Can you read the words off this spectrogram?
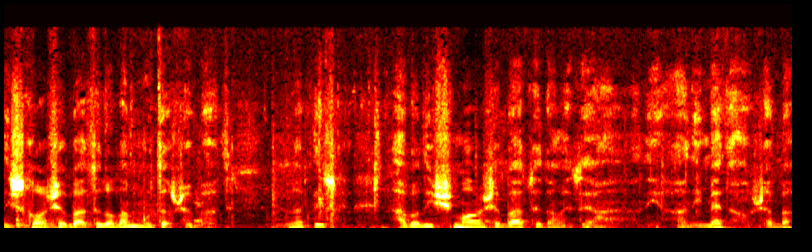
לזכור שבת זה לא למות על שבת, אבל לשמור שבת זה, זה אני מת על שבת.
